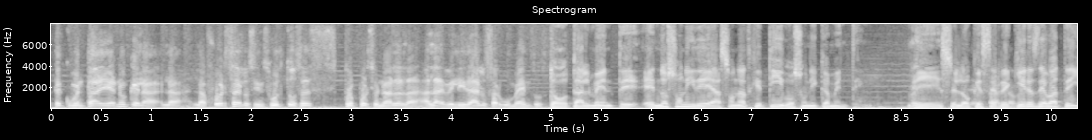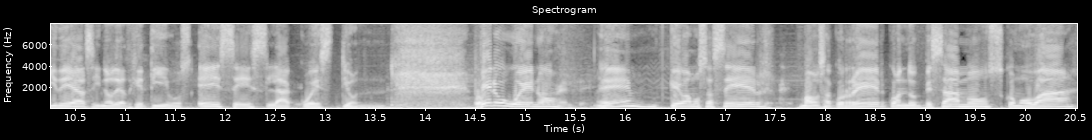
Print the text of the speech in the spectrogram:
te comentaba ayer, ¿no? Que la, la, fuerza de los insultos es proporcional a la, a la habilidad de los argumentos. Totalmente. Eh, no son ideas, son adjetivos únicamente. Es lo que se requiere es debate de ideas y no de adjetivos. Esa es la cuestión. Pero bueno, ¿eh? ¿qué vamos a hacer? ¿Vamos a correr? ¿Cuándo empezamos? ¿Cómo va?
